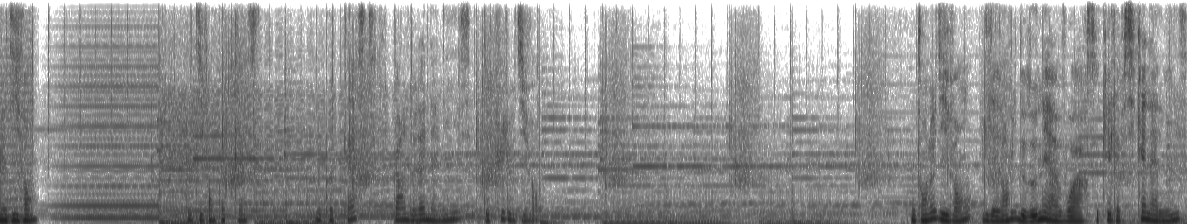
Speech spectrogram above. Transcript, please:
Le divan. Le divan podcast. Le podcast qui parle de l'analyse depuis le divan. Dans le divan, il y a l'envie de donner à voir ce qu'est la psychanalyse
